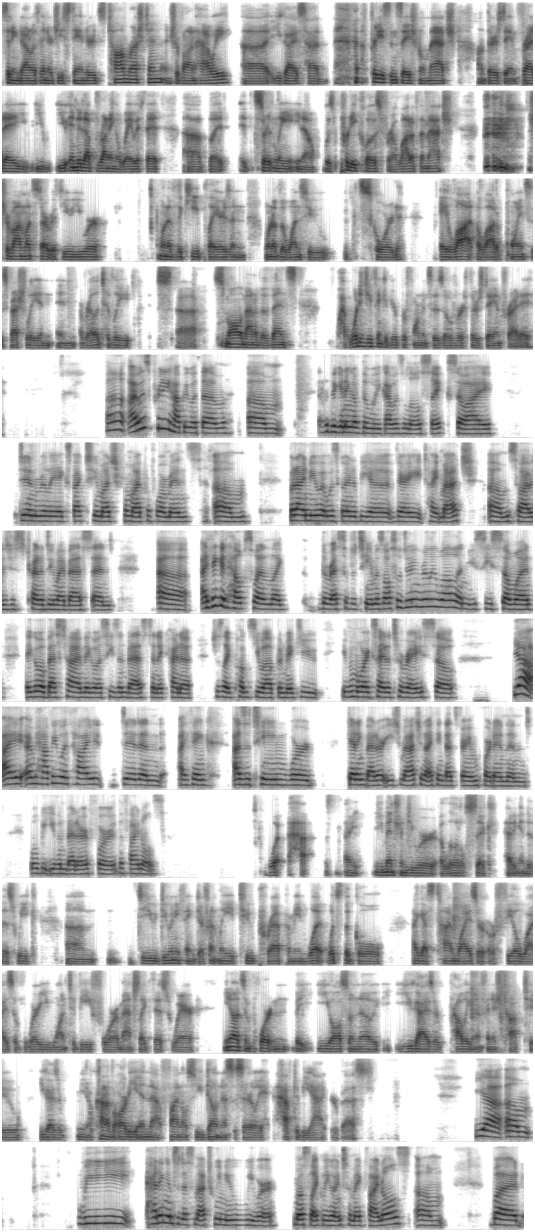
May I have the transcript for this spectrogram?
sitting down with Energy Standards, Tom Rushton and Siobhan Haughey. Uh, you guys had a pretty sensational match on Thursday and Friday. You you you ended up running away with it, uh, but it certainly you know was pretty close for a lot of the match. Siobhan, let's start with you. You were one of the key players and one of the ones who scored a lot, a lot of points, especially in in a relatively uh, small amount of events what did you think of your performances over Thursday and Friday? Uh, I was pretty happy with them. Um, at the beginning of the week, I was a little sick, so I didn't really expect too much from my performance. Um, but I knew it was going to be a very tight match. Um, so I was just trying to do my best. And uh, I think it helps when like the rest of the team is also doing really well and you see someone, they go a best time, they go a season best, and it kind of just like pumps you up and makes you even more excited to race. So yeah, I am happy with how I did. And I think as a team, we're getting better each match. And I think that's very important and will be even better for the finals. What, I mean, you mentioned you were a little sick heading into this week. Um, do you do anything differently to prep? I mean, what what's the goal I guess, time wise or, or feel wise of where you want to be for a match like this, where you know it's important, but you also know you guys are probably going to finish top two. You guys are, you know, kind of already in that final, so you don't necessarily have to be at your best. Yeah. Um, we heading into this match, we knew we were most likely going to make finals. Um, but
